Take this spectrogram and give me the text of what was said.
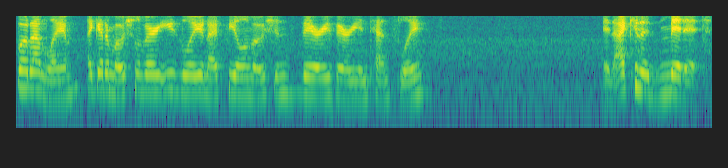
But I'm lame. I get emotional very easily and I feel emotions very, very intensely. And I can admit it.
